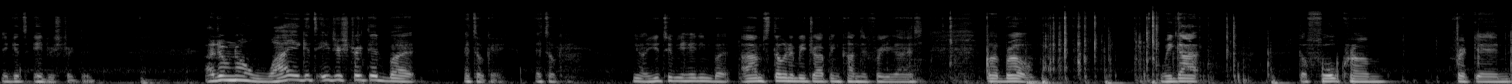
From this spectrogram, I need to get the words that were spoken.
it gets age restricted. I don't know why it gets age restricted, but it's okay. It's okay. You know, YouTube be hating, but I'm still gonna be dropping content for you guys. But bro, we got the Fulcrum freaking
